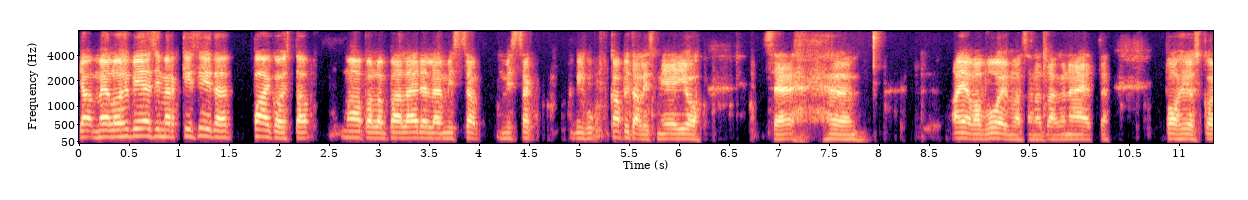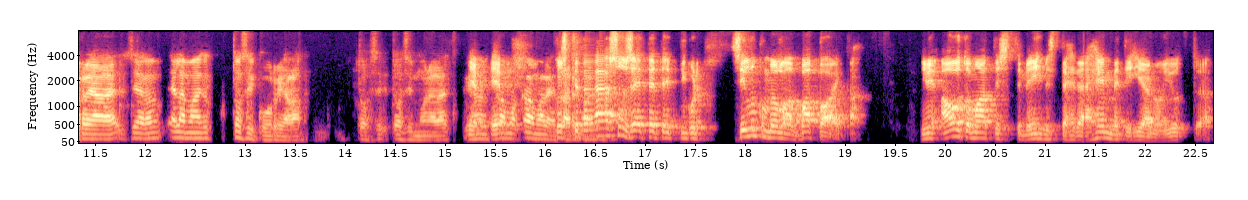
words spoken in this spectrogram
ja meillä on hyviä esimerkkejä siitä paikoista maapallon päällä edelleen, missä, missä niin kuin kapitalismi ei ole se ö, ajava voima, sanotaanko näin, että Pohjois-Korea, siellä on elämä aika tosi kurjaa tosi, tosi monella. Jep. Koska tässä on se, että, että, että, että niin kuin, silloin kun me ollaan vapaita, niin me automaattisesti me ihmiset tehdään hemmetin hienoja juttuja.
